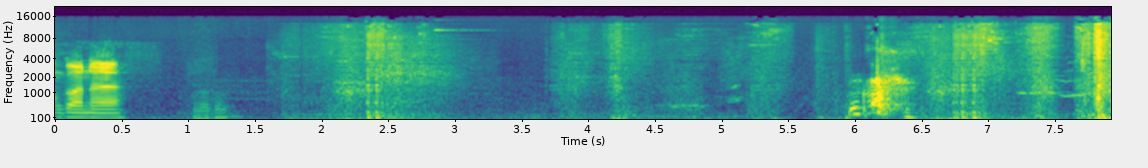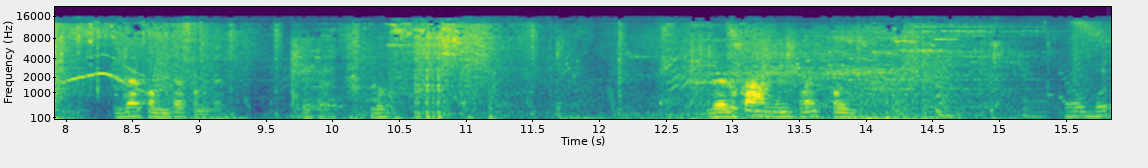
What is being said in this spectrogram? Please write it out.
I'm gonna. they're coming, they're coming. There. Look. They look around in place point. Well,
